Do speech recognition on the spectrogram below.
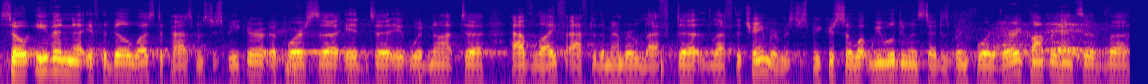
So even uh, if the bill was to pass, Mr. Speaker, of course, uh, it uh, it would not uh, have life after the member left uh, left the chamber, Mr. Speaker. So what we will do instead is bring forward a very comprehensive uh,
